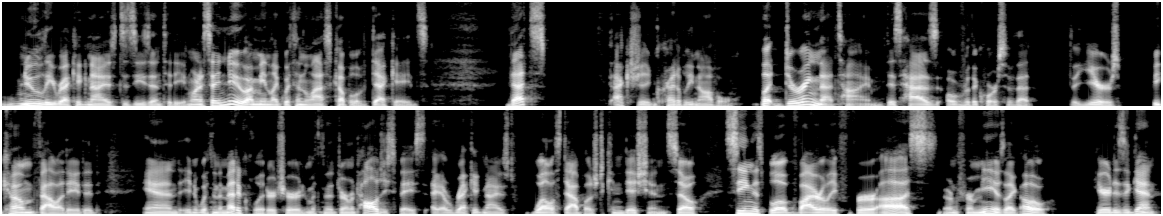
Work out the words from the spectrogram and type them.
newly recognized disease entity. And when I say new, I mean like within the last couple of decades. That's actually incredibly novel. But during that time, this has over the course of that the years become validated and in, within the medical literature and within the dermatology space, a recognized, well established condition. So seeing this blow up virally for us and for me is like, oh, here it is again.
